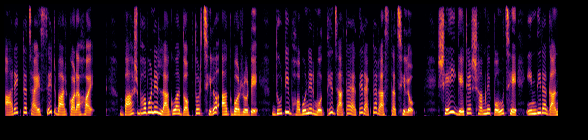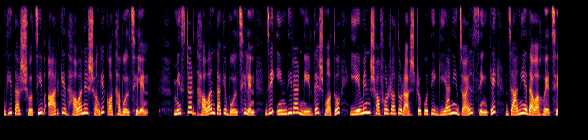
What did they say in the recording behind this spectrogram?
আরেকটা চায়ের সেট বার করা হয়। বাসভবনের লাগোয়া দপ্তর ছিল আকবর রোডে। দুটি ভবনের মধ্যে যাতায়াতের একটা রাস্তা ছিল। সেই গেটের সামনে পৌঁছে ইন্দিরা গান্ধী তার সচিব আর কে ধাওয়ানের সঙ্গে কথা বলছিলেন। মিস্টার ধাওয়ান তাকে বলছিলেন যে ইন্দিরার নির্দেশ মতো ইয়েমেন সফররত রাষ্ট্রপতি গিয়ানি জয়েল সিংকে জানিয়ে দেওয়া হয়েছে,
